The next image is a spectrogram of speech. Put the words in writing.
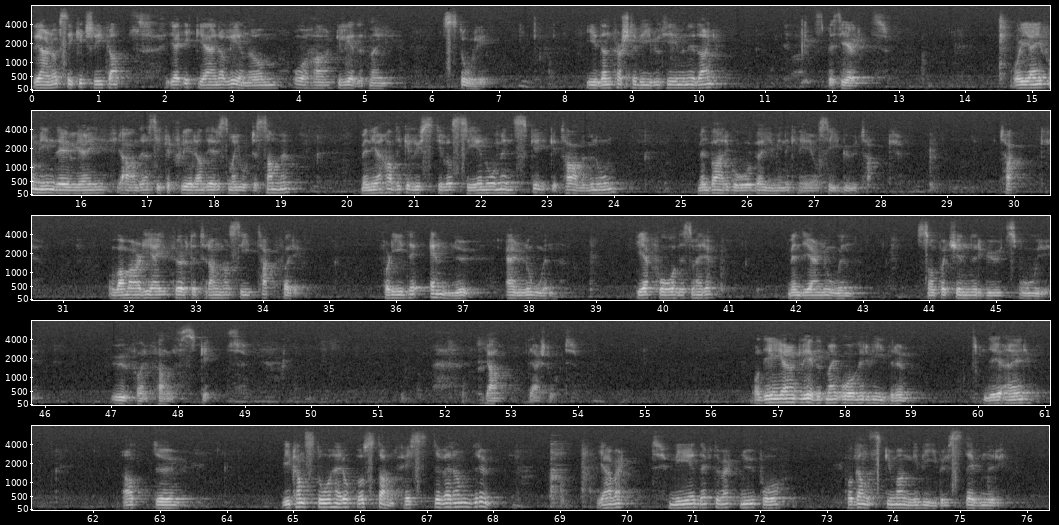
Det er nok sikkert slik at jeg ikke er alene om å ha gledet meg storlig. I den første bibeltimen i dag spesielt. Og jeg for min del jeg, Ja, det er sikkert flere av dere som har gjort det samme. Men jeg hadde ikke lyst til å se noe menneske, ikke tale med noen, men bare gå og bøye mine kne og si Gud takk. Og hva var det jeg følte trang å si takk for? Fordi det ennu er noen. De er få, dessverre, men det er noen som forkynner Guds ord uforfalsket. Ja, det er stort. Og det jeg har gledet meg over videre, det er at uh, vi kan stå her oppe og stadfeste hverandre. Jeg har vært med etter hvert nå på, på ganske mange bibelstevner,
